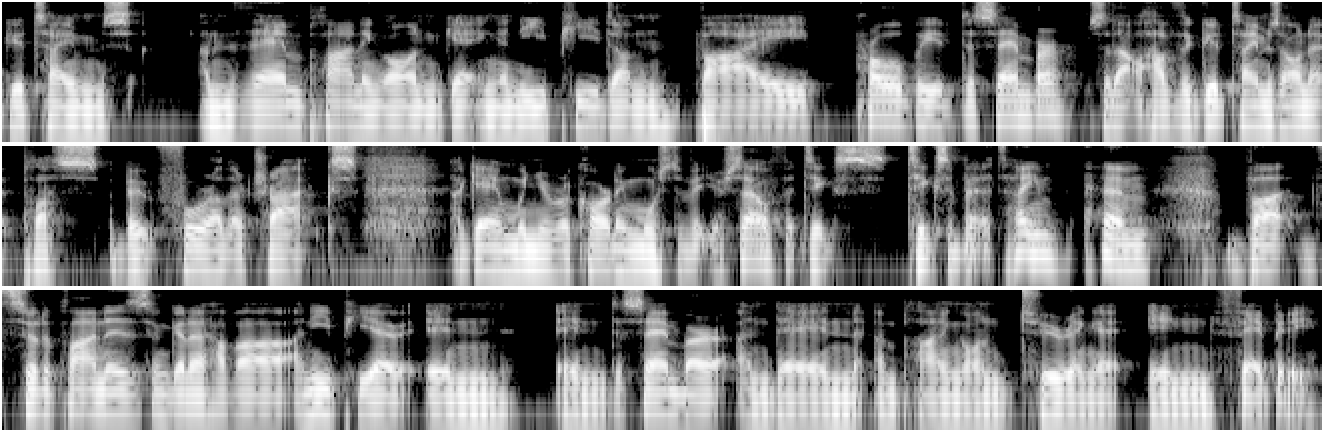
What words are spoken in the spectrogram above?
Good Times. I'm then planning on getting an EP done by probably December. So that'll have the good times on it plus about four other tracks. Again, when you're recording most of it yourself, it takes takes a bit of time. Um, but so the plan is I'm going to have a, an EP out in in December and then I'm planning on touring it in February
